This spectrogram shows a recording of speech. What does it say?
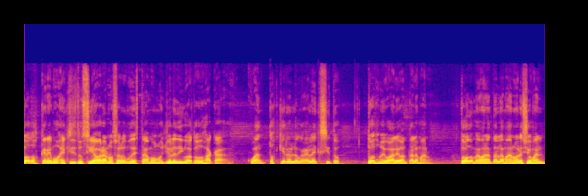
Todos queremos éxito. Si ahora nosotros donde estamos, yo le digo a todos acá, ¿cuántos quieren lograr el éxito? Todos me van a levantar la mano. Todos me van a levantar la mano, Alessio Mal.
